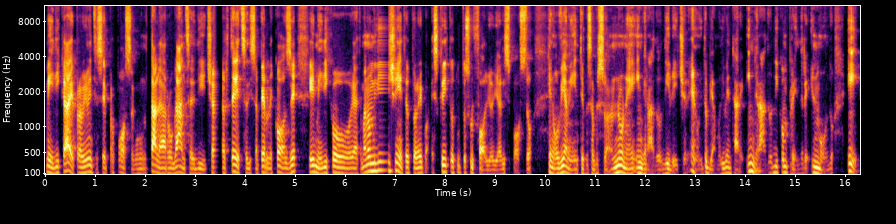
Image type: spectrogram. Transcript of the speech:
medica e probabilmente si è proposta con tale arroganza di certezza di sapere le cose che il medico gli ha detto: Ma non mi dice niente, dottore, è scritto tutto sul foglio. Gli ha risposto che no, ovviamente questa persona non è in grado di leggere e noi dobbiamo diventare in grado di comprendere il mondo. E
